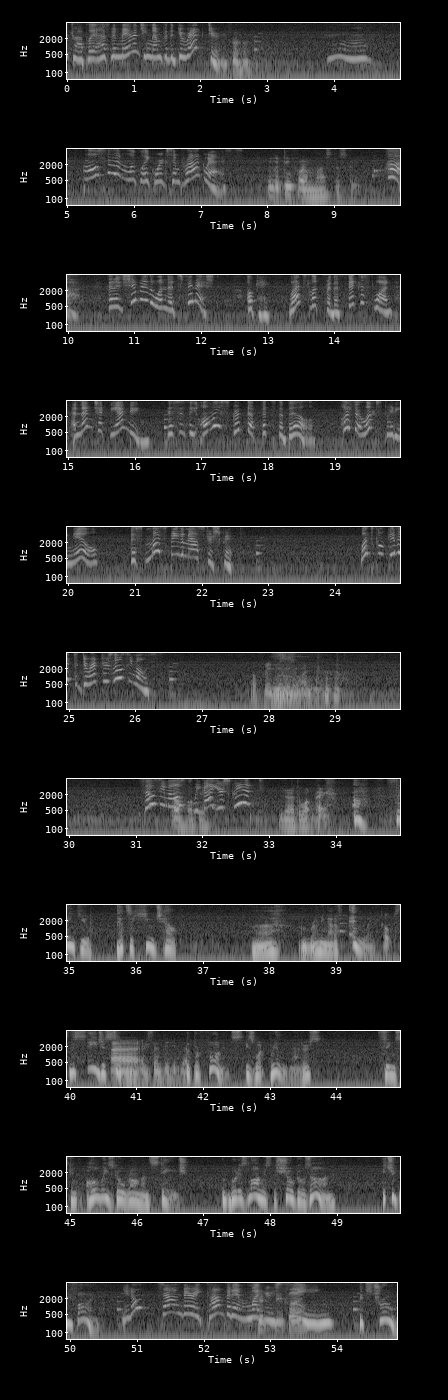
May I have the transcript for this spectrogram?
Droplet has been managing them for the director. hmm. Most of them look like works in progress. We're looking for a master script. Ah, then it should be the one that's finished. Okay, let's look for the thickest one and then check the ending. This is the only script that fits the bill. Plus, it looks pretty new. This must be the master script. Let's go give it to Director Zosimos. Hopefully this is the one. Zosimos, Oh, we got your script. you don't have to walk back. Ah, thank you. That's a huge help. Uh, I'm running out of. Anyway, Oops. the stage is Uh, secondary. accidentally hit The performance is what really matters. Things can always go wrong on stage, but as long as the show goes on, it should be fine. You don't sound very confident in what Should you're be fine. saying. It's true.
